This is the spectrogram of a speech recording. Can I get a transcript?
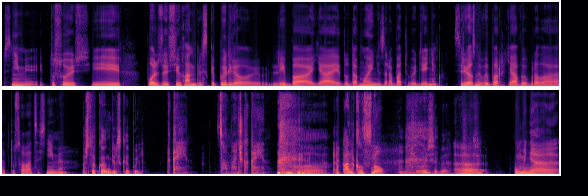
с ними тусуюсь и пользуюсь их ангельской пылью, либо я иду домой и не зарабатываю денег. Серьезный выбор. Я выбрала тусоваться с ними. А что такое ангельская пыль? Кокаин. So much кокаин. Анкл Сноу. ничего себе. Э, У меня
